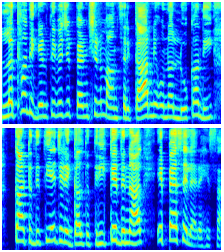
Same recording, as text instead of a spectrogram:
ਲੱਖਾਂ ਦੀ ਗਿਣਤੀ ਵਿੱਚ ਪੈਨਸ਼ਨ ਮਾਨ ਸਰਕਾਰ ਨੇ ਉਹਨਾਂ ਲੋਕਾਂ ਦੀ ਕੱਟ ਦਿੱਤੀ ਹੈ, ਜਿਹੜੇ ਗਲਤ ਤਰੀਕੇ ਦੇ ਨਾਲ ਇਹ ਪੈਸੇ ਲੈ ਰਹੇ ਸਨ।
